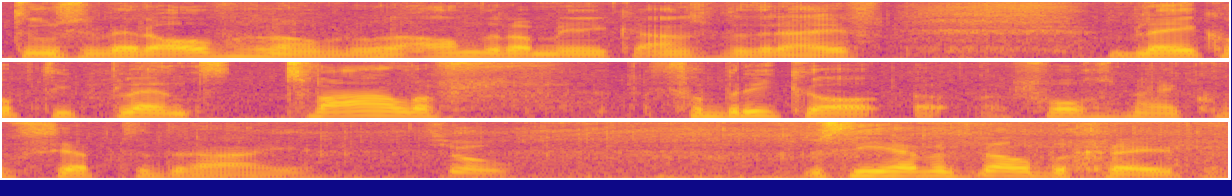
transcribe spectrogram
toen ze werden overgenomen door een ander Amerikaans bedrijf, bleek op die plant 12 fabrieken eh, volgens mijn concept te draaien. Zo. Dus die hebben het wel begrepen.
